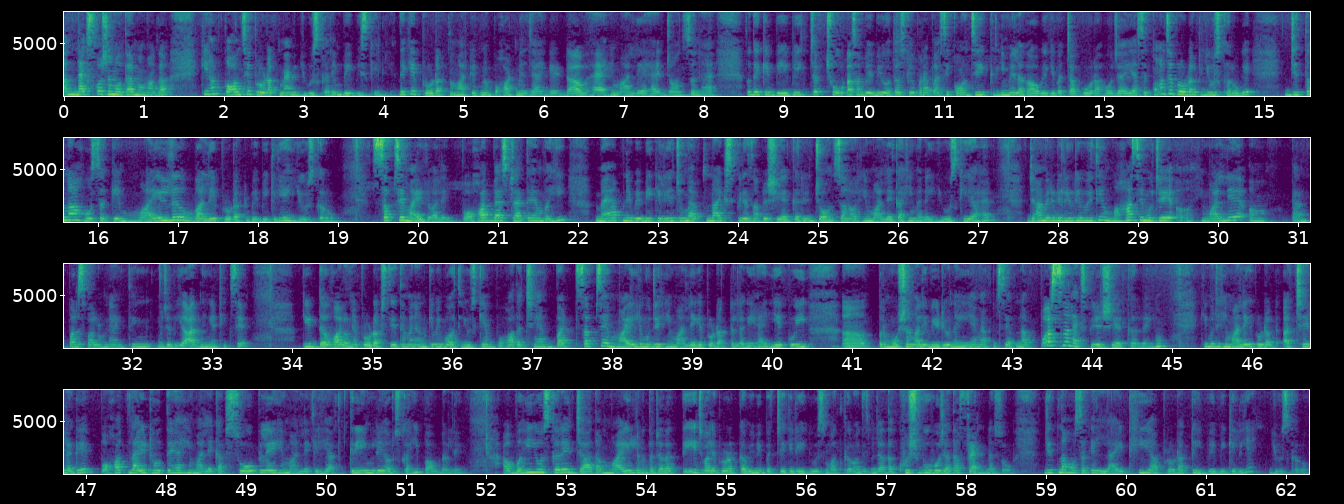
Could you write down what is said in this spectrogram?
अब नेक्स्ट क्वेश्चन होता है ममा का कि हम कौन से प्रोडक्ट मैम यूज़ करें बेबीज के लिए? देखिए प्रोडक्ट तो मार्केट में बहुत मिल जाएँगे। डव है हिमालय है जॉनसन है। तो देखिए बेबी जब छोटा सा बेबी होता है, उसके ऊपर आप ऐसी कौन सी क्रीमें लगाओगे कि बच्चा गोरा हो जाए? ऐसे कौन से प्रोडक्ट यूज़ करोगे? जितना हो सके माइल्ड वाले प्रोडक्ट बेबी के लिए यूज़ करो। सबसे माइल्ड वाले, बहुत बेस्ट रहते हैं वही मैं अपने बेबी के लिए जो मैं अपना एक्सपीरियंस आपसे शेयर कर रही हूँ जॉनसन और हिमालय का ही मैंने यूज़ किया है। जहाँ मेरी डिलीवरी हुई थी, वहाँ से मुझे हिमालय पैम्पर्स वालों ने आई थिंक मुझे याद नहीं है ठीक से, कि डव वालों ने प्रोडक्ट्स दिए थे, मैंने उनके भी बहुत यूज़ किए हैं, बहुत अच्छे हैं बट सबसे माइल्ड मुझे हिमालय के प्रोडक्ट लगे हैं। ये कोई प्रमोशन वाली वीडियो नहीं है, मैं आपसे अपना पर्सनल एक्सपीरियंस शेयर कर रही हूँ। कि मुझे हिमालय के प्रोडक्ट अच्छे लगे, बहुत लाइट होते हैं, हिमालय का आप सोप ले, हिमालय के ही आप क्रीम ले और उसका ही पाउडर ले। अब वही यूज़ करें, ज़्यादा माइल्ड मतलब ज़्यादा तेज वाले प्रोडक्ट कभी भी बच्चे के लिए यूज़ मत करो, जिसमें ज़्यादा खुशबू हो, ज़्यादा फ्रेंकनेस हो। जितना हो सके लाइट ही आप प्रोडक्ट बेबी के लिए यूज़ करो।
